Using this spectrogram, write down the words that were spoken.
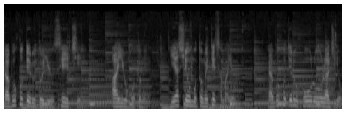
ラブホテルという聖地へ愛を求め癒しを求めてさまよう。ラブホテル放浪ラジオ。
